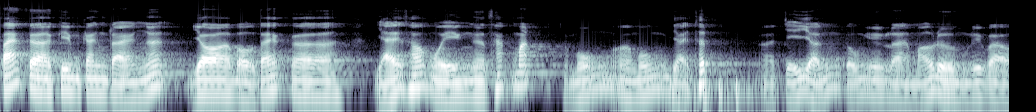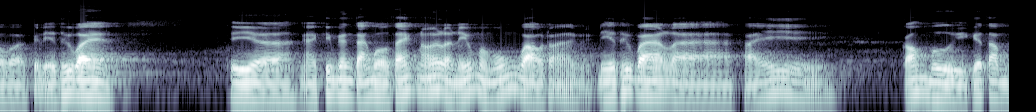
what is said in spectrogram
tát uh, kim cang trạng á, do bồ tát uh, giải thoát nguyện à, thắc mắc muốn uh, muốn giải thích chỉ dẫn cũng như là mở đường đi vào cái địa thứ ba. Thì uh, ngài kim cang tạng bồ tát nói là nếu mà muốn vào địa thứ ba là phải có 10 cái tâm.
